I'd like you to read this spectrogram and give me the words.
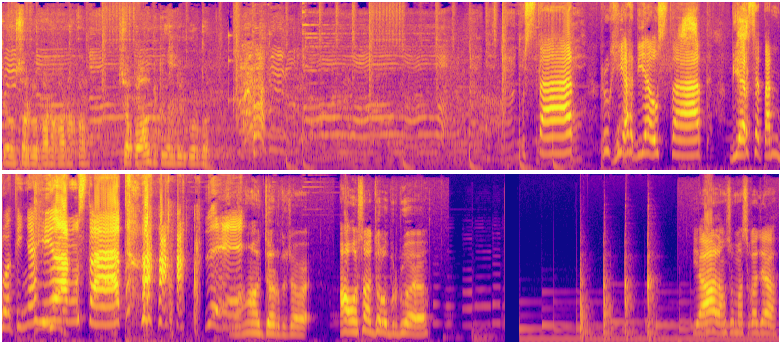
Dasar lu kanak-kanakan. Siapa lagi tuh yang jadi korban? Ruhiah dia Ustadz. Biar setan botinya hilang Ustadz. Ngajar tuh cewek. Awas aja lo berdua ya. Ya, langsung masuk aja.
